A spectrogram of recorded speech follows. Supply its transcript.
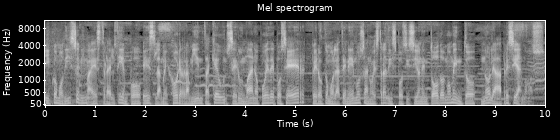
Y como dice mi maestra el tiempo es la mejor herramienta que un ser humano puede poseer, pero como la tenemos a nuestra disposición en todo momento, no la apreciamos.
